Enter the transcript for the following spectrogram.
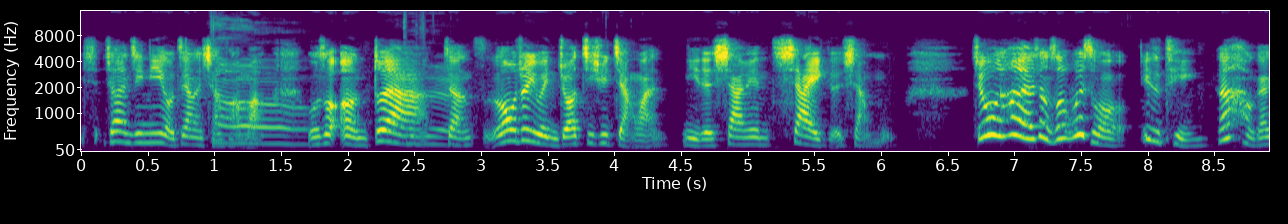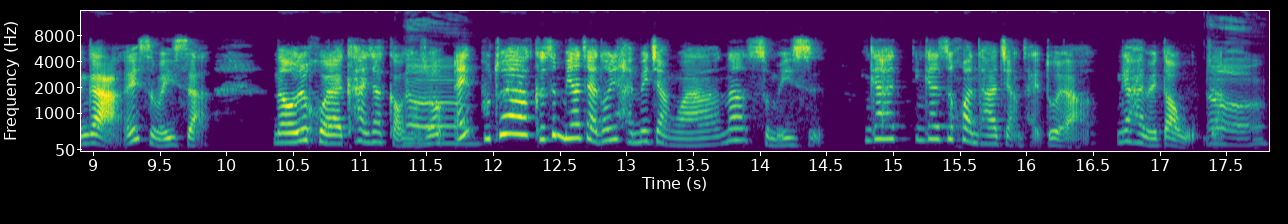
小眼睛你有这样的想法吗？我说，嗯，对啊，这样子，然后我就以为你就要继续讲完你的下面下一个项目。结果后来想说，为什么一直停？啊，好尴尬！哎，什么意思啊？然后我就回来看一下稿，想说，哎，不对啊，可是米娅讲的东西还没讲完啊，那什么意思？应该应该是换他讲才对啊，应该还没到我这样。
